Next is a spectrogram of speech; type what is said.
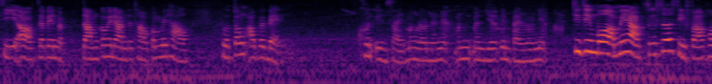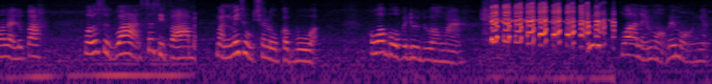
สีออกจะเป็นแบบดำก็ไม่ดำจะเทาก็ไม่เทาเราต้องเอาไปแบ่งคนอื่นใส่บ้างแล้วนะเนี่ยมันมันเยอะเกินไปแล้วเนี่ย จริงๆโบอะไม่อยากซื้อเสื้อสีฟ้าเพราะอะไรรู้ปะโบรู้สึกว่าเสื้อสีฟ้ามันไม่ถูกโฉลกกับโบอะเพราะว่าโบไปดูดวงมา ว่าไหนเหมาะไม่เหมาะเนี่ย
